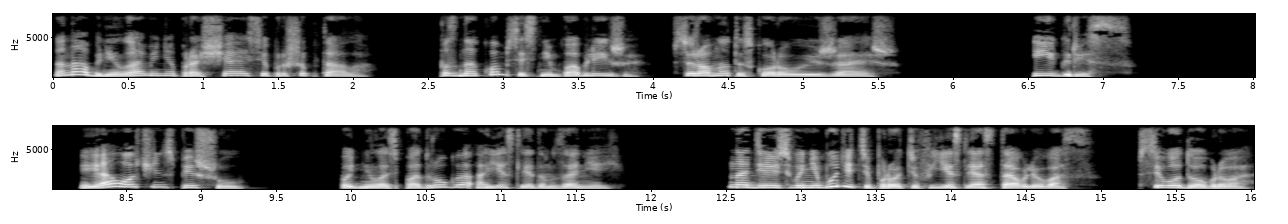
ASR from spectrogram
Она обняла меня, прощаясь, и прошептала. «Познакомься с ним поближе, все равно ты скоро уезжаешь». «Игрис». «Я очень спешу», — поднялась подруга, а я следом за ней. Надеюсь, вы не будете против, если оставлю вас. Всего доброго».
